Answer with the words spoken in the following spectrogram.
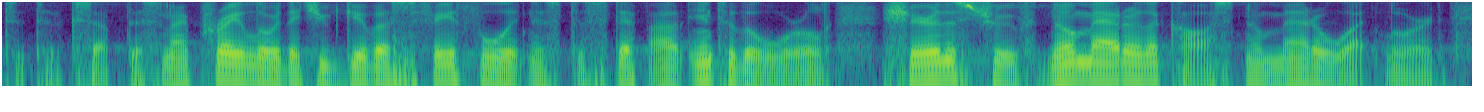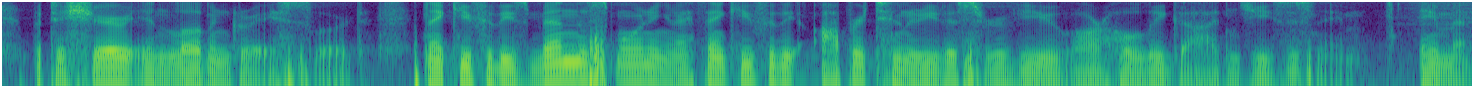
to, to accept this. And I pray, Lord, that you'd give us faithful witness to step out into the world, share this truth, no matter the cost, no matter what, Lord, but to share it in love and grace, Lord. Thank you for these men this morning, and I thank you for the opportunity to serve you, our holy God. In Jesus' name, amen.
